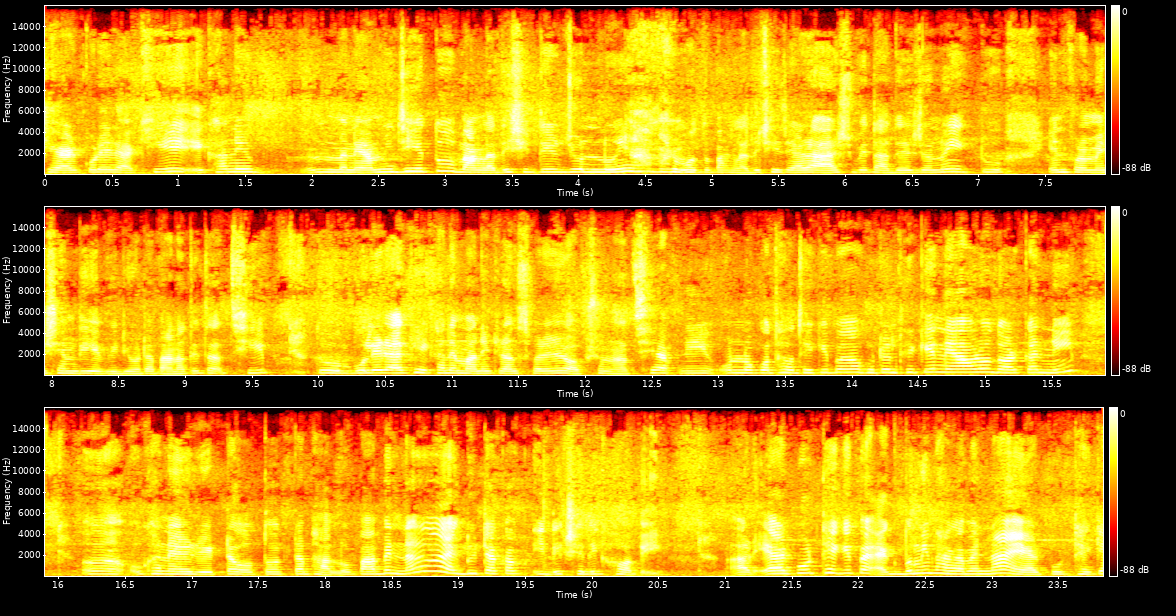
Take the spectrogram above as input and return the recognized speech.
শেয়ার করে রাখি, এখানে মানে আমি যেহেতু বাংলাদেশিদের জন্যই, আমার মতো বাংলাদেশি যারা আসবে তাদের জন্যই একটু ইনফরমেশন দিয়ে ভিডিওটা বানাতে চাচ্ছি। তো বলে রাখি, এখানে মানি ট্রান্সফারের অপশন আছে। আপনি অন্য কোথাও থেকে বা হোটেল থেকে নেওয়ারও দরকার নেই। ওখানে রেটটা অত একটা ভালো পাবেন না, এক দুই টাকা এদিক সেদিক হবেই। আর এয়ারপোর্ট থেকে তো একদমই ভাঙাবেন না। এয়ারপোর্ট থেকে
